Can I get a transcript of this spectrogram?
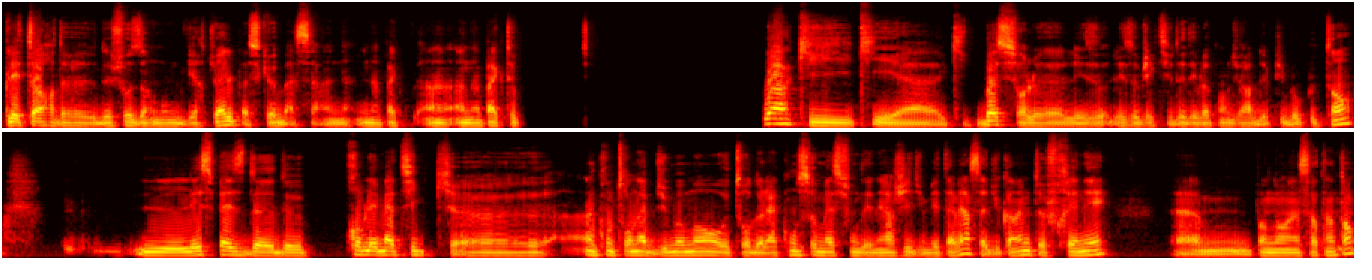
pléthore de, de, choses dans le monde virtuel parce que bah, ça a un, impact, un, un impact toi qui, qui, euh, qui bosse sur le, les, les, objectifs de développement durable depuis beaucoup de temps, l'espèce de, de problématique euh, incontournable du moment autour de la consommation d'énergie du métavers, ça a dû quand même te freiner euh, pendant un certain temps.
